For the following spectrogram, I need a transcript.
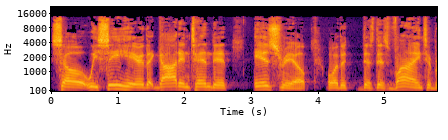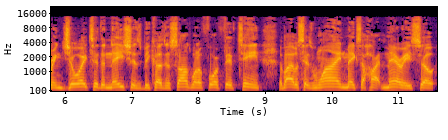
So we see here that God intended Israel or the, this, this vine to bring joy to the nations because in Psalms 104, 15, the Bible says wine makes a heart merry. So,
